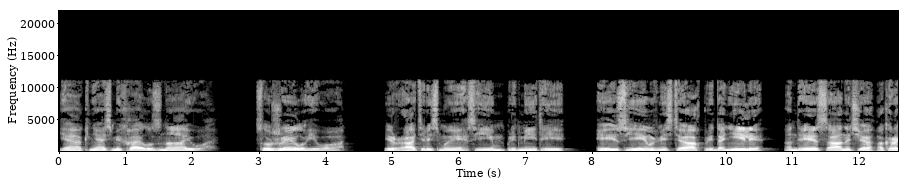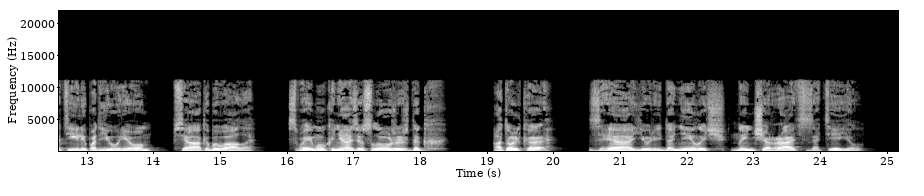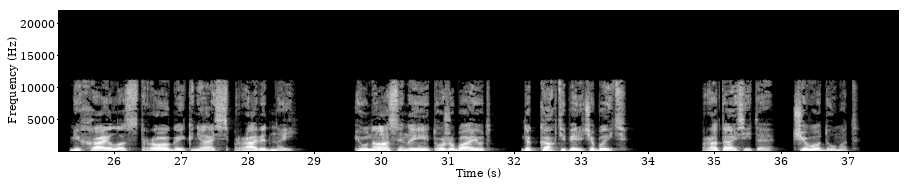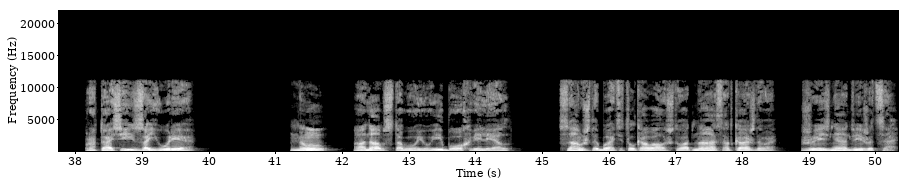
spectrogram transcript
Я князь Михайло знаю, служил у его, и ратились мы с им при Дмитрии, и с им в местях при Даниле Андрея Саныча окротили под Юрием, всяко бывало. Своему князю служишь, так... А только зря Юрий Данилович нынче рать затеял. Михайло строгой князь праведный. И у нас иные тоже бают. Да как теперь быть? Протасий-то чего думат? Протасий за Юрия. Ну, а нам с тобою и Бог велел. Сам же ты, батя, толковал, что от нас, от каждого, жизнь движется.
